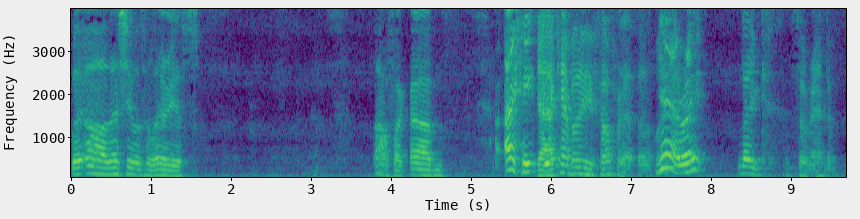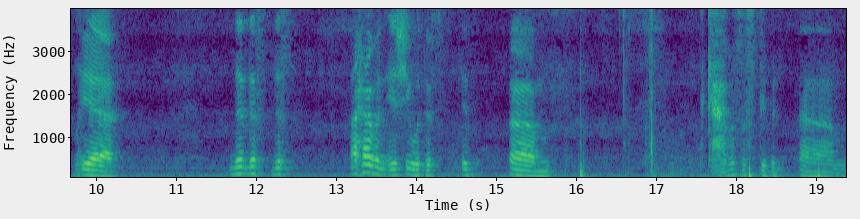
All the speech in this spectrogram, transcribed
but oh, that shit was hilarious. Oh fuck. Um, I hate. Yeah, the- I can't believe he fell for that though. Like, Yeah, right. Like it's so random. Like, yeah. Th- This this, I have an issue with this. It's um. God, what's the stupid um.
